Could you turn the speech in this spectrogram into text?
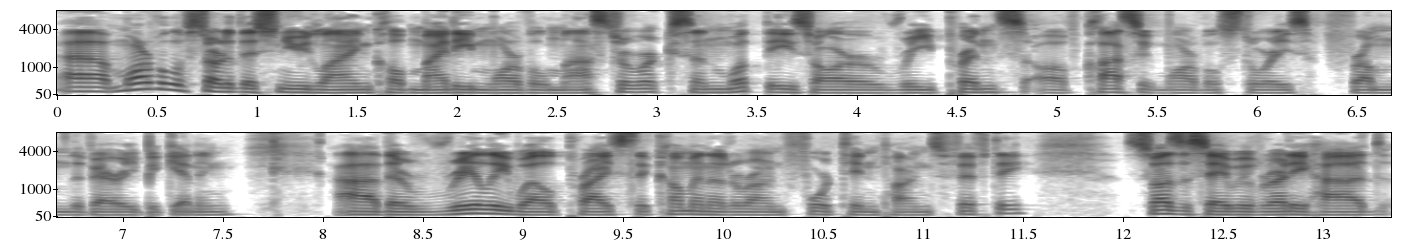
Uh, Marvel have started this new line called Mighty Marvel Masterworks, and what these are reprints of classic Marvel stories from the very beginning. Uh, they're really well priced. They come in at around fourteen pounds fifty. So as I say, we've already had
